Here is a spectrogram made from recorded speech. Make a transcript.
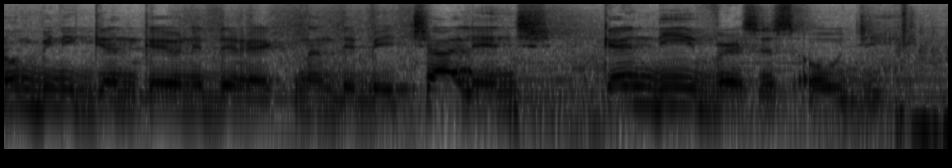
nung binigyan kayo ni Direk ng debate challenge, Candy versus OG?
